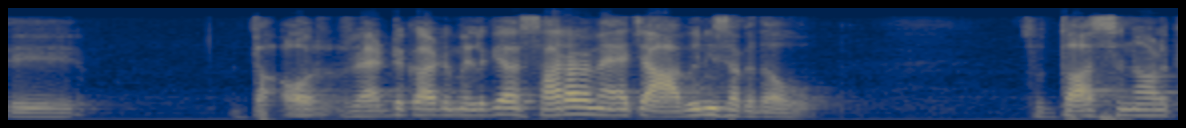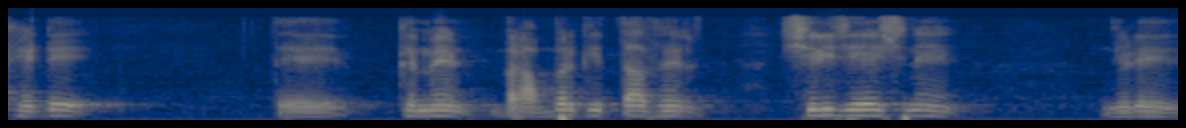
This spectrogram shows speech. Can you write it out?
ਤੇ ਔਰ ਰੈੱਡ ਕਾਰਡ ਮਿਲ ਗਿਆ, ਸਾਰਾ ਮੈਚ ਆ ਵੀ ਨਹੀਂ ਸਕਦਾ ਉਹ ਸੋ 10 ਨਾਲ ਖੇਡੇ ਤੇ ਕਿਵੇਂ ਬਰਾਬਰ ਕੀਤਾ ਫਿਰ ਸ਼੍ਰੀ ਜੇਸ਼ ਨੇ, ਜਿਹੜੇ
